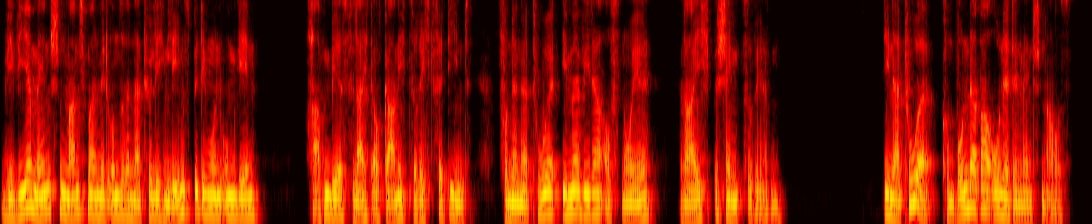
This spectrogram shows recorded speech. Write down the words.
wie wir Menschen manchmal mit unseren natürlichen Lebensbedingungen umgehen, haben wir es vielleicht auch gar nicht so recht verdient, von der Natur immer wieder aufs Neue reich beschenkt zu werden. Die Natur kommt wunderbar ohne den Menschen aus.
